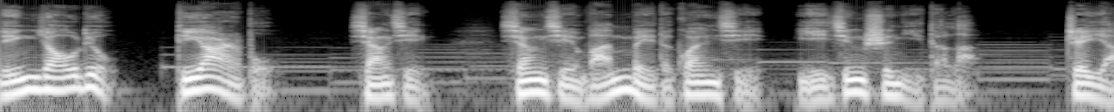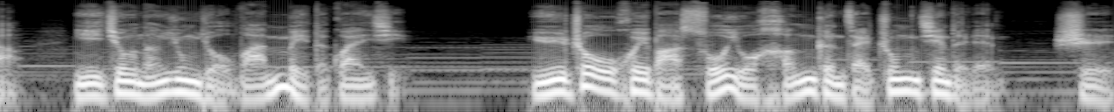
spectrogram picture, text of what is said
零幺六第二步，相信相信完美的关系已经是你的了，这样你就能拥有完美的关系。宇宙会把所有横亘在中间的人事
